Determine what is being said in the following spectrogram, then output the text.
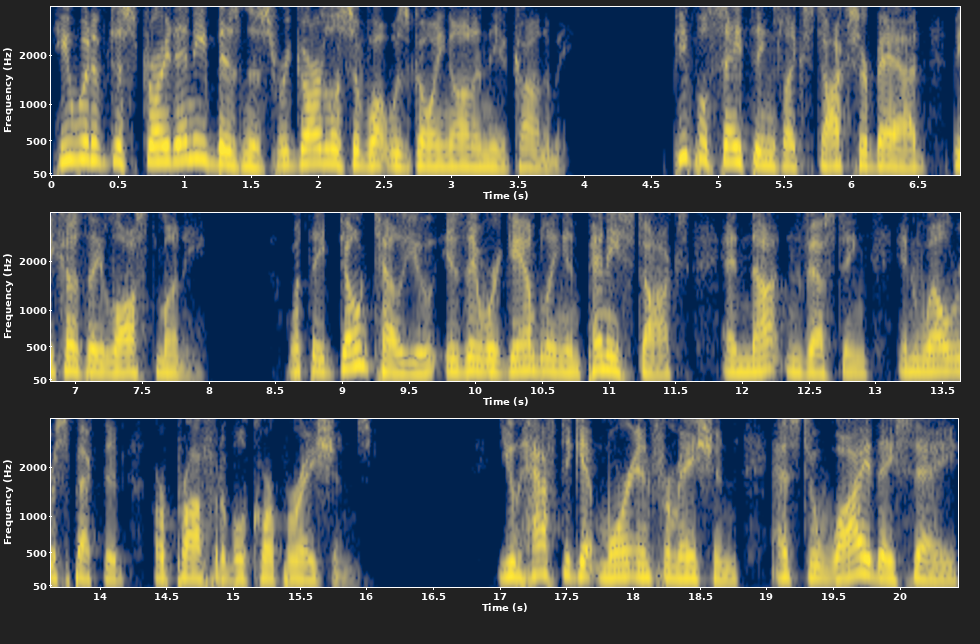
He would have destroyed any business, regardless of what was going on in the economy. People say things like stocks are bad because they lost money. What they don't tell you is they were gambling in penny stocks and not investing in well respected or profitable corporations. You have to get more information as to why they say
